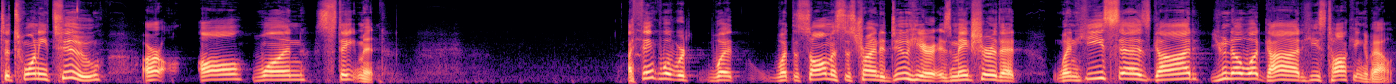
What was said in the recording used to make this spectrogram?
to 22 are all one statement. I think what, we're, what, what the psalmist is trying to do here is make sure that when he says God, you know what God he's talking about.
